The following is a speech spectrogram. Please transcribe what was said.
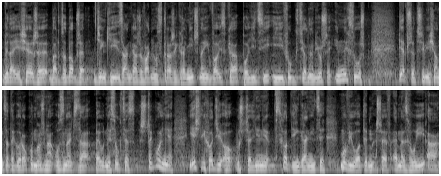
Wydaje się, że bardzo dobrze. Dzięki zaangażowaniu Straży Granicznej, wojska, policji i funkcjonariuszy innych służb pierwsze trzy miesiące tego roku można uznać za pełny sukces, szczególnie jeśli chodzi o uszczelnienie wschodniej granicy. Mówił o tym szef MSWiA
